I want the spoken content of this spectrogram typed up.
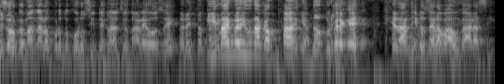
Eso es lo que mandan los protocolos internacionales, José. Pero ¿y tú más en medio de una campaña. No, ¿Tú pero- crees que, que Danilo se la va a jugar así?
